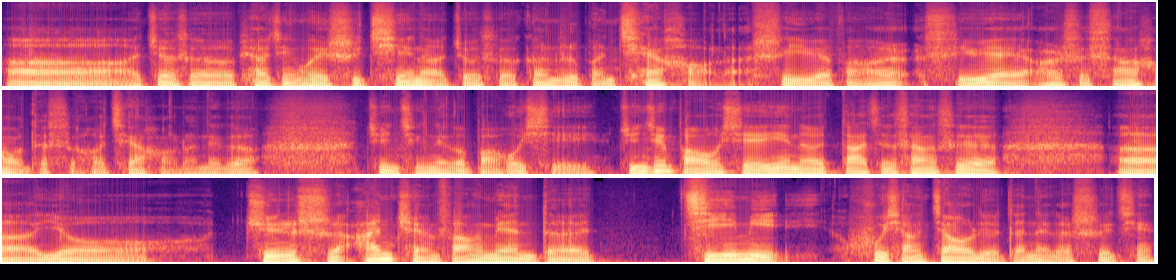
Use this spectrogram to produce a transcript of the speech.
呃，就是朴槿惠时期呢，就是跟日本签好了，十一月份二十一月二十三号的时候签好了那个军情那个保护协议。军情保护协议呢，大大致上是，呃，有军事安全方面的机密互相交流的那个事情。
